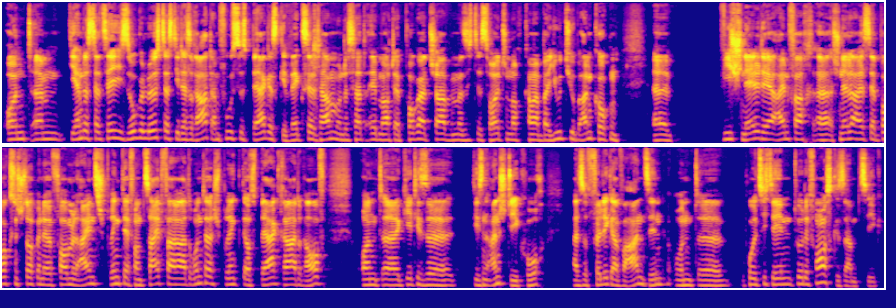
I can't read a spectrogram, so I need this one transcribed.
Und ähm, die haben das tatsächlich so gelöst, dass die das Rad am Fuß des Berges gewechselt haben. Und das hat eben auch der Pogacar, wenn man sich das heute noch, kann man bei YouTube angucken, äh, wie schnell der einfach, äh, schneller als der Boxenstopp in der Formel 1, springt der vom Zeitfahrrad runter, springt aufs Bergrad rauf und äh, geht diese diesen Anstieg hoch. Also völliger Wahnsinn und äh, holt sich den Tour de France Gesamtsieg.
